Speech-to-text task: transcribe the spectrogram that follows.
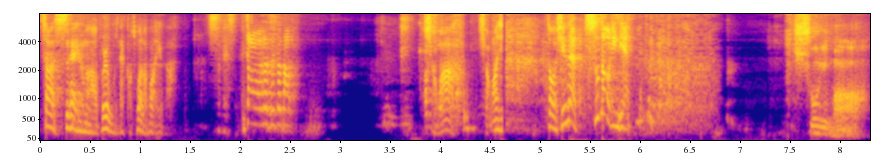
上十台行吗？不是五台，搞错了，不好意思。十台，到了，到了，到。小王，小王，到现在迟到今天。兄弟们啊，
